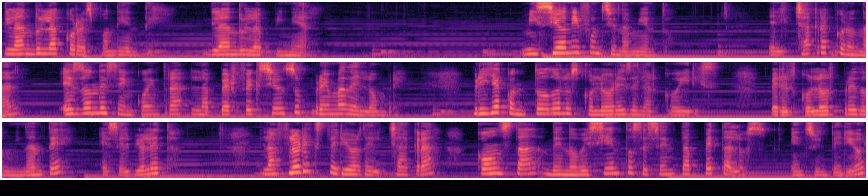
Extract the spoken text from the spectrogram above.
Glándula correspondiente. Glándula pineal. Misión y funcionamiento. El chakra coronal es donde se encuentra la perfección suprema del hombre. Brilla con todos los colores del arco iris, pero el color predominante es el violeta. La flor exterior del chakra consta de 960 pétalos. En su interior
